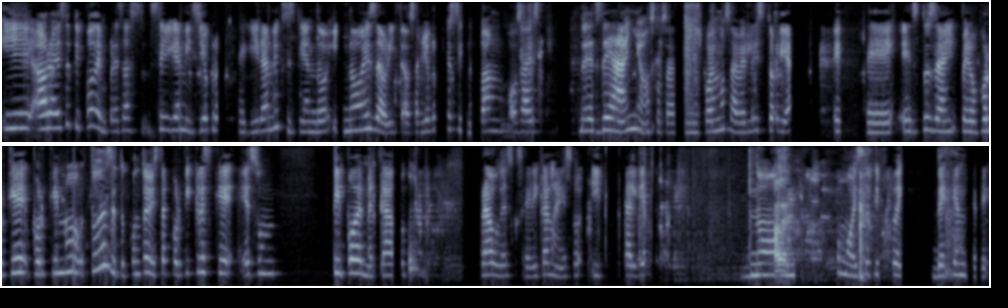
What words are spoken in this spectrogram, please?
y ahora ese tipo de empresas siguen y yo creo que seguirán existiendo y no es de ahorita, o sea, yo creo que si nos vamos, o sea, es desde años, o sea, si nos podemos saber la historia, este, esto es de años, pero ¿por qué, ¿por qué no? Tú desde tu punto de vista, ¿por qué crees que es un tipo de mercado fraudes que se dedican a eso y que al día no, como este tipo de, de gente de,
